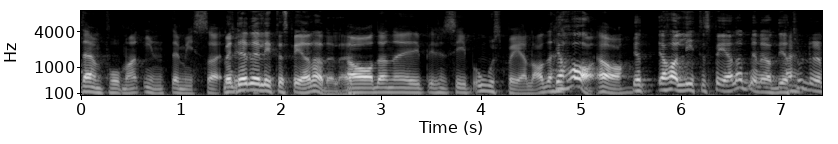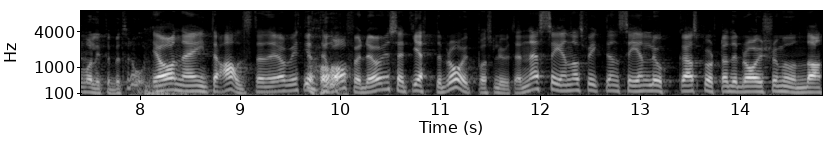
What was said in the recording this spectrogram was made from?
Den får man inte missa. Men den är lite spelad eller? Ja, den är i princip ospelad. Jaha, Ja. jag, har lite spelad menar jag, jag trodde den var lite betrodd. Ja, nej inte alls. Den, jag vet inte Jaha varför. Det har ju sett jättebra ut på slutet. Näst senast fick den sen lucka, spurtade bra i skymundan.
